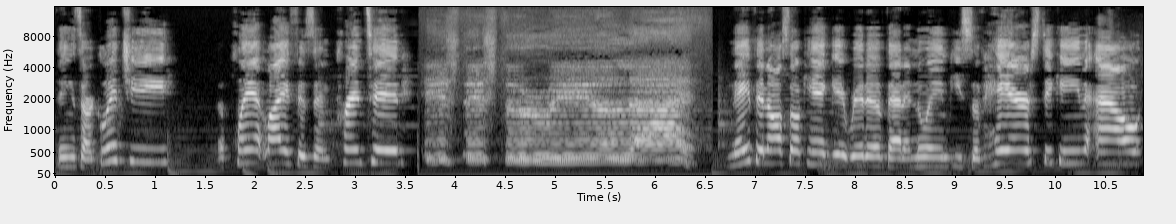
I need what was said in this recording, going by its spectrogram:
Things are glitchy. The plant life is imprinted. Is this the real life? Nathan also can't get rid of that annoying piece of hair sticking out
